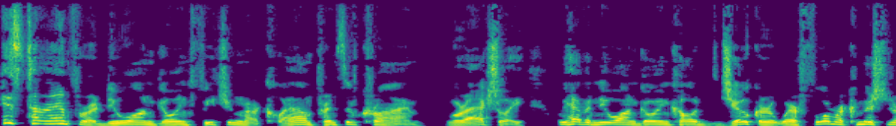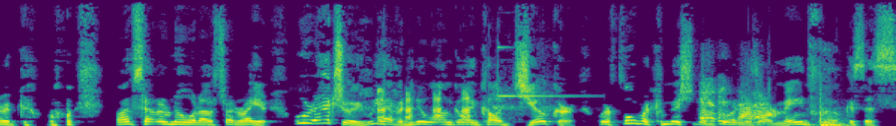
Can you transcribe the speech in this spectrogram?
It's time for a new ongoing featuring our clown prince of crime. Or actually, we have a new ongoing called Joker, where former Commissioner, I don't know what I was trying to write here. Or actually, we have a new ongoing called Joker, where former Commissioner Gordon is our main focus as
